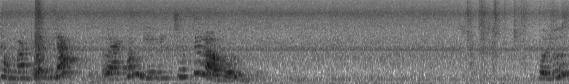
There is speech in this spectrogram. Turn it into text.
সোমবার দিয়ে দিলাম, তো এখন দিয়ে দিচ্ছি হচ্ছে লবণ। হলুদ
